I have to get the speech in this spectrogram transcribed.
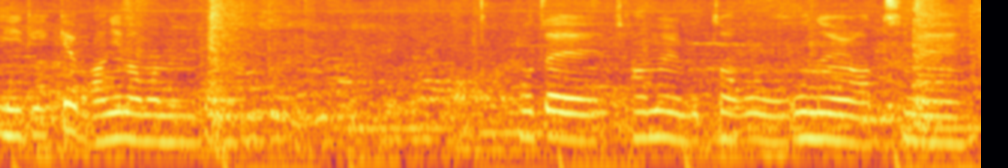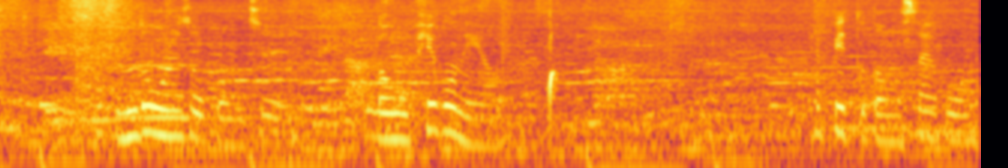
일이 꽤 많이 남았는데 어제 잠을 못 자고 오늘 아침에 운동을 해서 그런지 너무 피곤해요. 햇빛도 너무 세고.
